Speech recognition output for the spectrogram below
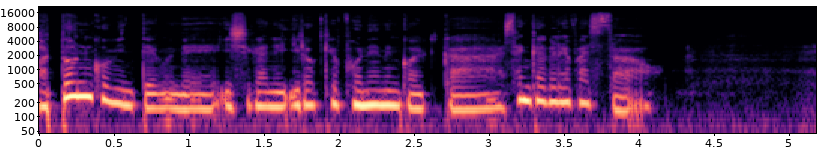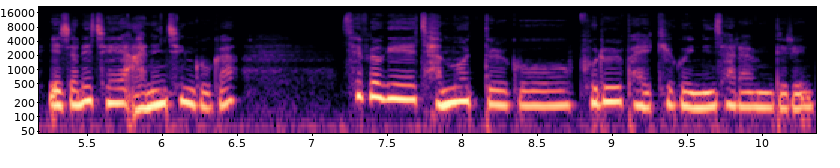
어떤 고민 때문에 이 시간을 이렇게 보내는 걸까 생각을 해봤어요. 예전에 제 아는 친구가 새벽에 잠 못 들고 불을 밝히고 있는 사람들은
